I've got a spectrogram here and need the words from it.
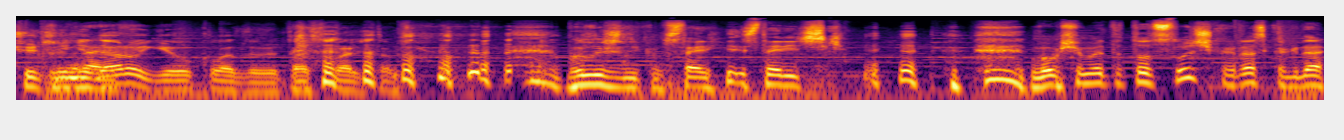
Чуть ли не дороги укладывают асфальтом. Булыжником историческим. В общем, это тот случай, как раз, когда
